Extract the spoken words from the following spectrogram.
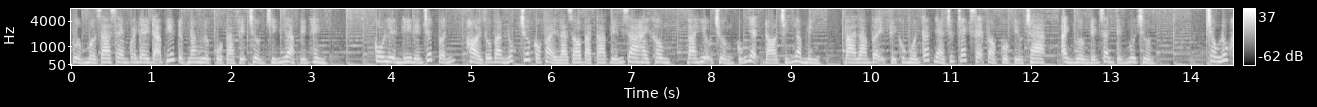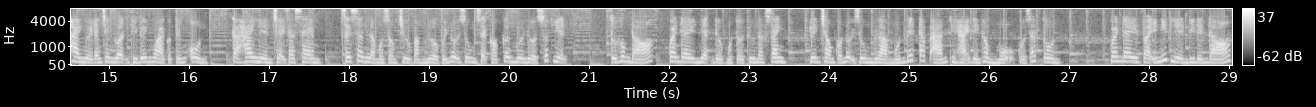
vừa mở ra xem Wendy đã biết được năng lực của bà viện trưởng chính là biến hình. Cô liền đi đến chất vấn, hỏi Jovan lúc trước có phải là do bà ta biến ra hay không, bà hiệu trưởng cũng nhận đó chính là mình. Bà làm vậy vì không muốn các nhà chức trách sẽ vào cuộc điều tra, ảnh hưởng đến danh tiếng ngôi trường. Trong lúc hai người đang tranh luận thì bên ngoài có tiếng ồn, cả hai liền chạy ra xem. Dưới sân là một dòng trừ bằng lửa với nội dung sẽ có cơn mưa lửa xuất hiện. Tối hôm đó, Wendy nhận được một tờ thư nạc xanh, bên trong có nội dung là muốn biết đáp án thì hãy đến hầm mộ của Giác Tôn. Wendy và Init liền đi đến đó,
